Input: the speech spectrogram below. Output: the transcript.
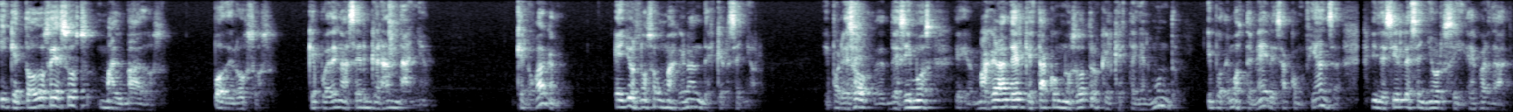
Y que todos esos malvados, poderosos, que pueden hacer gran daño, que lo hagan. Ellos no son más grandes que el Señor. Y por eso decimos, eh, más grande es el que está con nosotros que el que está en el mundo. Y podemos tener esa confianza y decirle, Señor, sí, es verdad.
